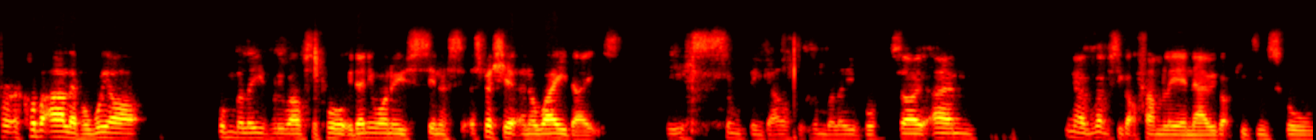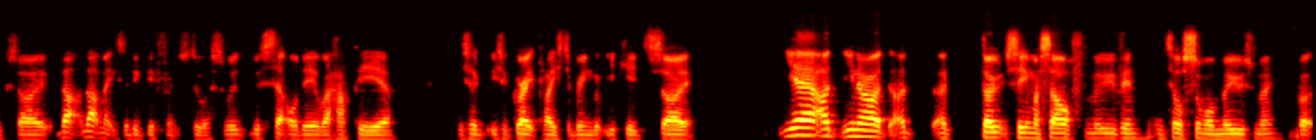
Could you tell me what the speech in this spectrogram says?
for a club at our level, we are unbelievably well supported. Anyone who's seen us, especially at an away day, it's something else. It's unbelievable. So, um, you know, we've obviously got a family here now. We've got kids in school, so that that makes a big difference to us. We're, we're settled here. We're happy here. It's a it's a great place to bring up your kids. So, yeah, I you know I, I, I don't see myself moving until someone moves me. But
